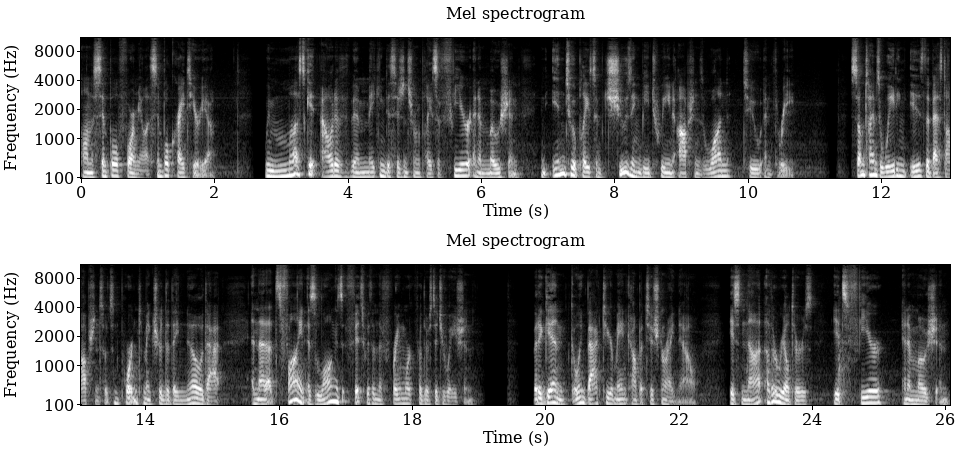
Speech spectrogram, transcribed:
on a simple formula, simple criteria. We must get out of them making decisions from a place of fear and emotion and into a place of choosing between options one, two, and three. Sometimes waiting is the best option, so it's important to make sure that they know that and that that's fine as long as it fits within the framework for their situation. But again, going back to your main competition right now, it's not other realtors, it's fear and emotion.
